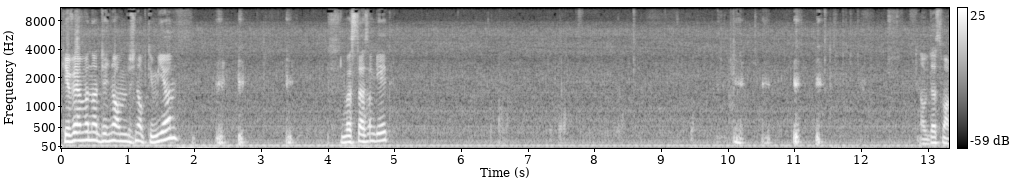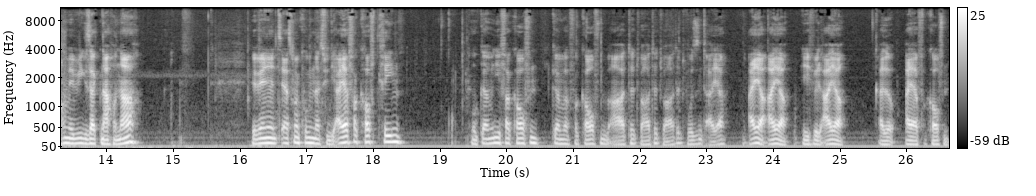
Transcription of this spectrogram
Hier werden wir natürlich noch ein bisschen optimieren. Was das angeht. Aber das machen wir wie gesagt nach und nach. Wir werden jetzt erstmal gucken, dass wir die Eier verkauft kriegen. Wo können wir die verkaufen? Die können wir verkaufen. Wartet, wartet, wartet. Wo sind Eier? Eier, Eier. Ich will Eier. Also Eier verkaufen.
